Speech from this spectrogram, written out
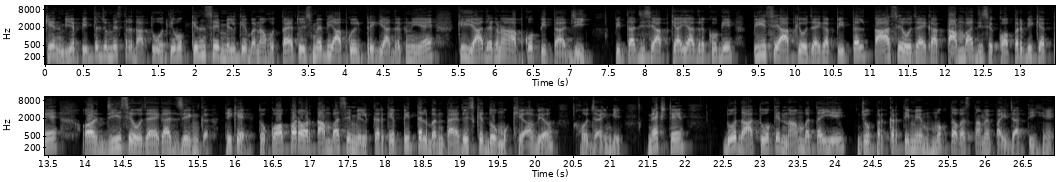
किन, ये पीतल जो मिश्र धातु होती है, वो किन से मिलके बना होता है? तो इसमें भी आपको एक ट्रिक याद रखनी है कि याद रखना आपको पिताजी। पिताजी से आप क्या याद रखोगे? पी से आपके हो जाएगा पीतल, ता से हो जाएगा तांबा, जिसे कॉपर भी कहते हैं, और जी से हो जाएगा जिंक। ठीक है? तो कॉपर और तांबा से मिलकर के पीतल बनता है तो इसके दो मुख्य अवयव हो जाएँगे। नेक्स्ट है दो धातुओं के नाम बताइए, जो प्रकृति में मुक्त अवस्था में पाई जाती हैं।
